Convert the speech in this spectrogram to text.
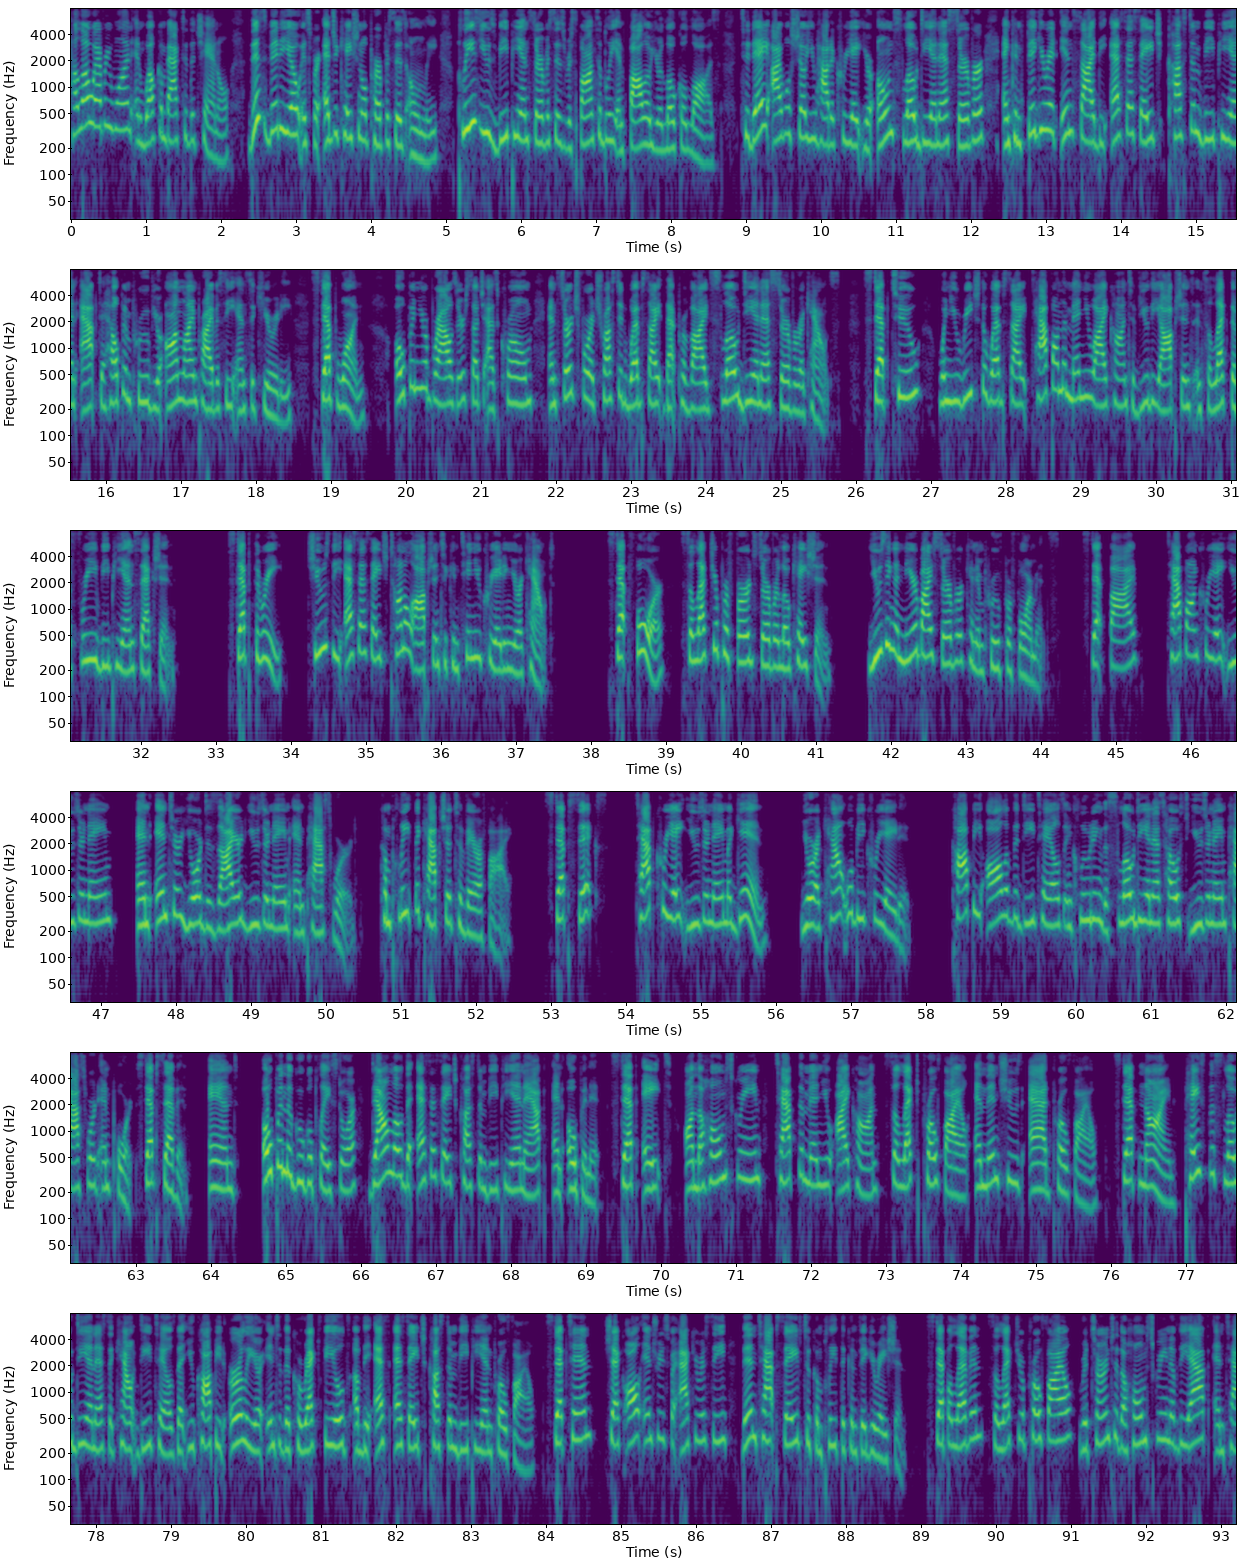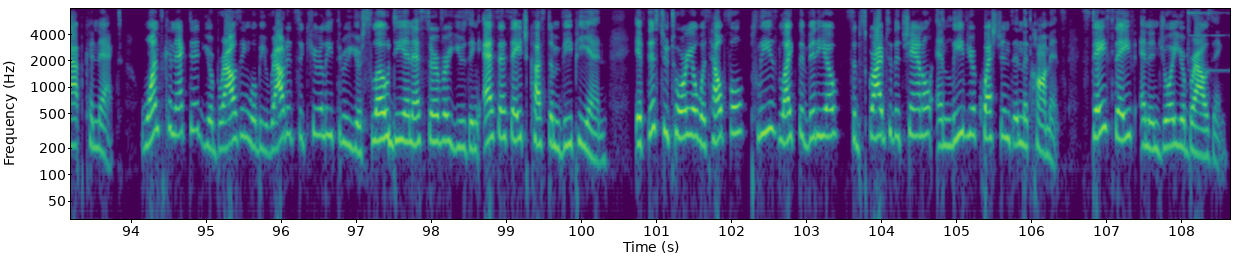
Hello everyone and welcome back to the channel. This video is for educational purposes only. Please use VPN services responsibly and follow your local laws. Today I will show you how to create your own slow DNS server and configure it inside the SSH custom VPN app to help improve your online privacy and security. Step 1. Open your browser such as Chrome and search for a trusted website that provides slow DNS server accounts. Step 2. When you reach the website, tap on the menu icon to view the options and select the free VPN section. Step 3. Choose the SSH tunnel option to continue creating your account. Step 4. Select your preferred server location. Using a nearby server can improve performance. Step 5. Tap on Create Username and enter your desired username and password. Complete the CAPTCHA to verify. Step 6. Tap Create Username again. Your account will be created. Copy all of the details, including the slow DNS host, username, password, and port. Step 7. And open the Google Play Store, download the SSH Custom VPN app, and open it. Step 8. On the home screen, tap the menu icon, select Profile, and then choose Add Profile. Step 9. Paste the slow DNS account details that you copied earlier into the correct fields of the SSH custom VPN profile. Step 10. Check all entries for accuracy, then tap Save to complete the configuration. Step 11. Select your profile, return to the home screen of the app, and tap Connect. Once connected, your browsing will be routed securely through your slow DNS server using SSH Custom VPN. If this tutorial was helpful, please like the video, subscribe to the channel, and leave your questions in the comments. Stay safe and enjoy your browsing.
